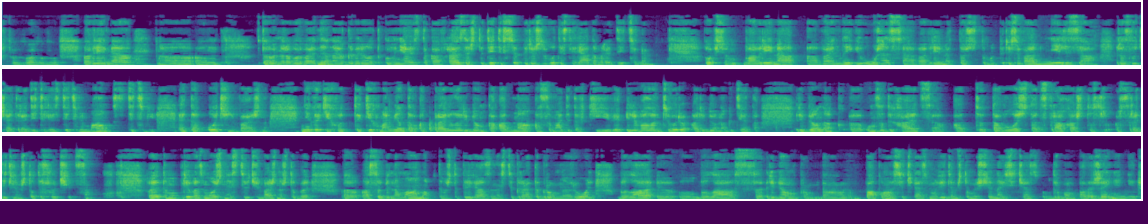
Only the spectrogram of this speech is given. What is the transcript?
во время а, Второй мировой войны, она говорила, такой, у нее есть такая фраза, что дети все переживут, если рядом родители. В общем, во время э, войны и ужаса, во время того, что мы переживаем, нельзя разлучать родителей с детьми, мам с детьми. Это очень важно. Никаких вот таких моментов отправила ребенка одна, а сама где-то в Киеве, или волонтерю, а ребенок где-то. Ребенок, э, он задыхается от того, что от страха, что с родителем что-то случится. Поэтому при возможности очень важно, чтобы э, особенно мама, потому что привязанность играет огромную роль, была была с ребенком. Да. Папа сейчас, мы видим, что мужчина сейчас в другом положении, они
